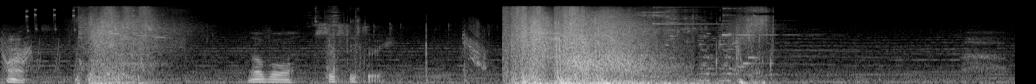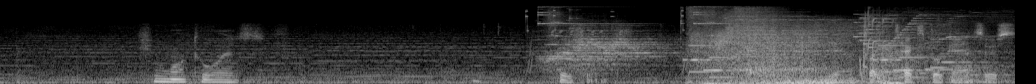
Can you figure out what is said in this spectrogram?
Huh. Level 63. Towards stations. Yeah, it's like textbook answers.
